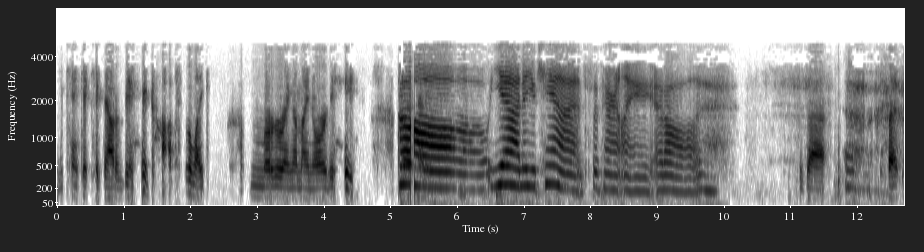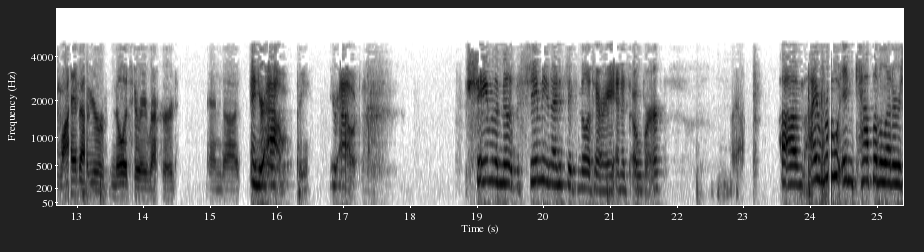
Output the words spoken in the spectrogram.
you can't get kicked out of being a cop for like murdering a minority. Oh, yeah, no, you can't, apparently, at all. uh, but lie about your military record, and uh, And you're out. You're out. Shame the mil- shame the United States military, and it's over. Um, I wrote in capital letters,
